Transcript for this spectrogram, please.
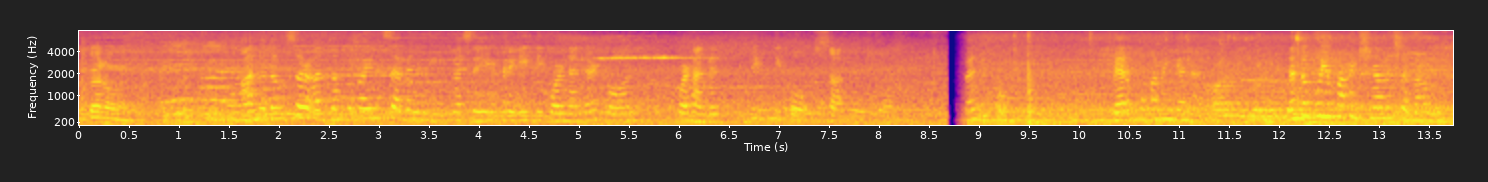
Magkano nga? Ano lang sir, add lang po kayo ng 70 kasi 384 na aircon, 450 po sa aircon. Pwede po. Meron po kaming ganun. Nandun po yung package namin sa bank.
